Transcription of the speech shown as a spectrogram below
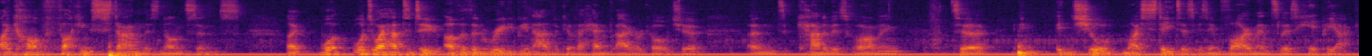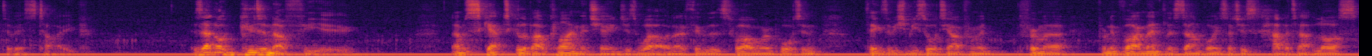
I can't fucking stand this nonsense. Like, what what do I have to do other than really be an advocate for hemp agriculture and cannabis farming to in, ensure my status is environmentalist hippie activist type? Is that not good enough for you? I'm skeptical about climate change as well, and I think there's far more important things that we should be sorting out from a from a from an environmentalist standpoint, such as habitat loss,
